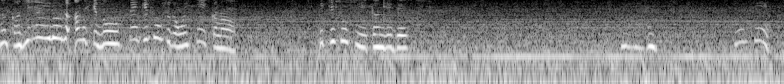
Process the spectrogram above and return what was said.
なんか味変いろいろあるけどステーキソースが美味しいからステーキソースいい感じです。うんうん。美味しい。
